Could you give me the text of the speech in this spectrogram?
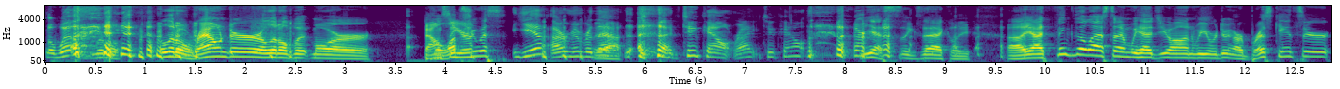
well, a little, a little rounder, a little bit more Bouncier. voluptuous. yeah, I remember that. Two count, right? Two count. yes, exactly. Uh, yeah, I think the last time we had you on, we were doing our breast cancer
